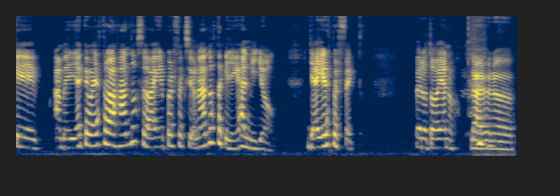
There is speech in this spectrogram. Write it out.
que a medida que vayas trabajando se va a ir perfeccionando hasta que llegues al millón. Ya ahí eres perfecto. Pero todavía no. Claro, no.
